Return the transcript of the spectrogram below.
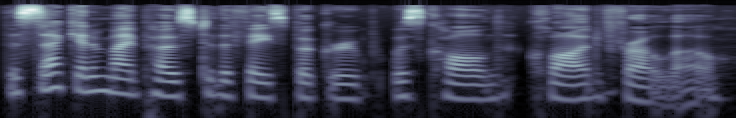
The second of my posts to the Facebook group was called Claude Frollo.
